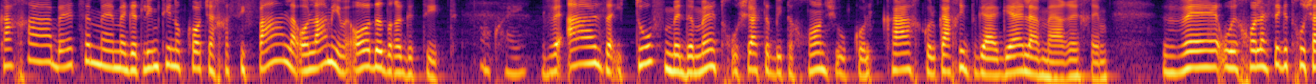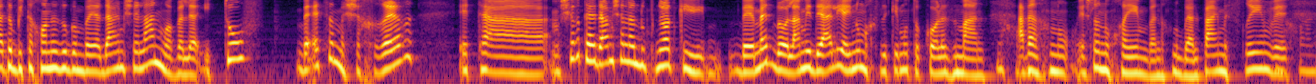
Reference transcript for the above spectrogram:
ככה בעצם אה, מגדלים תינוקות, שהחשיפה לעולם היא מאוד הדרגתית. אוקיי. ואז העיטוף מדמה את תחושת הביטחון שהוא כל כך, כל כך התגעגע אליה מהרחם. והוא יכול להשיג את תחושת הביטחון הזו גם בידיים שלנו, אבל העיטוף בעצם משחרר את ה... משאיר את הידיים שלנו פנויות, כי באמת בעולם אידיאלי היינו מחזיקים אותו כל הזמן. נכון. אבל אנחנו, יש לנו חיים, ואנחנו ב-2020, נכון.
